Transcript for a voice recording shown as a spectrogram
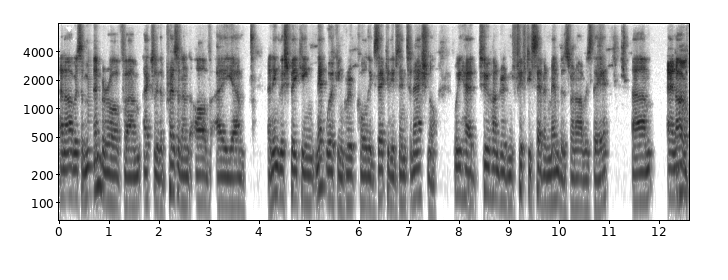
And I was a member of, um, actually, the president of a um, an English speaking networking group called Executives International. We had 257 members when I was there. Um, and I was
